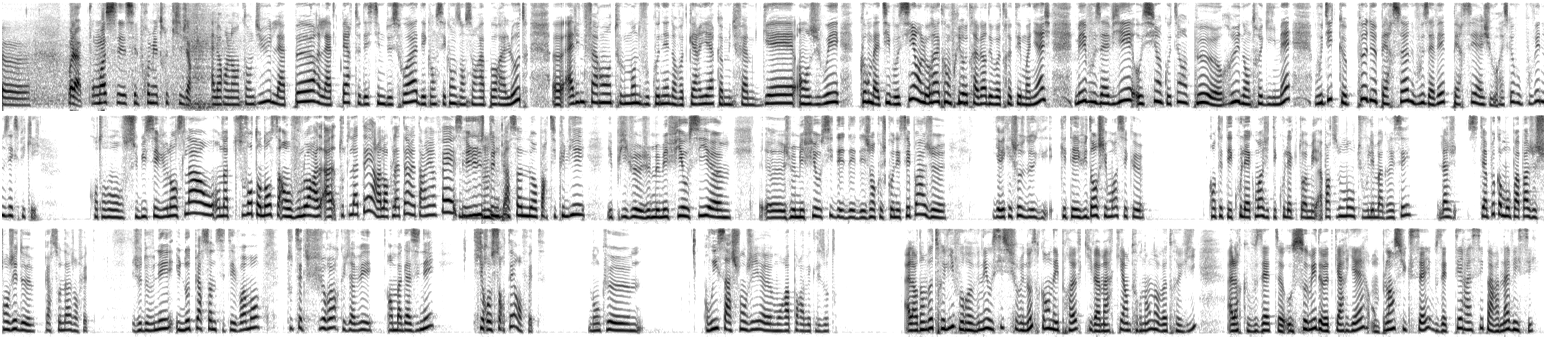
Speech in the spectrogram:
Voilà, pour moi, c'est le premier truc qui vient. Alors on l'a entendu, la peur, la perte d'estime de soi, des conséquences dans son rapport à l'autre. Euh, Aline Farran, tout le monde vous connaît dans votre carrière comme une femme gaie, enjouée, combative aussi, on l'aura compris au travers de votre témoignage. Mais vous aviez aussi un côté un peu euh, rude entre guillemets. Vous dites que peu de personnes vous avaient percé à jour. Est-ce que vous pouvez nous expliquer? Quand on subit ces violences-là, on, on a souvent tendance à en vouloir à, à toute la terre, alors que la terre n'a rien fait. C'est juste une personne en particulier. Et puis je, je me méfiais aussi, euh, euh, je me méfiais aussi des, des, des gens que je connaissais pas. Je, il y avait quelque chose de, qui était évident chez moi, c'est que quand tu étais cool avec moi, j'étais cool avec toi. Mais à partir du moment où tu voulais m'agresser, là, c'était un peu comme mon papa. Je changeais de personnage en fait. Je devenais une autre personne. C'était vraiment toute cette fureur que j'avais emmagasinée qui ressortait en fait. Donc euh, oui, ça a changé euh, mon rapport avec les autres. Alors dans votre livre, vous revenez aussi sur une autre grande épreuve qui va marquer un tournant dans votre vie. Alors que vous êtes au sommet de votre carrière, en plein succès, vous êtes terrassé par un AVC.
